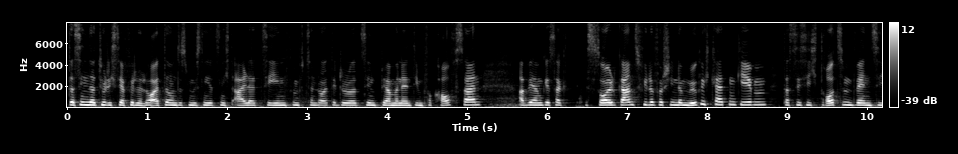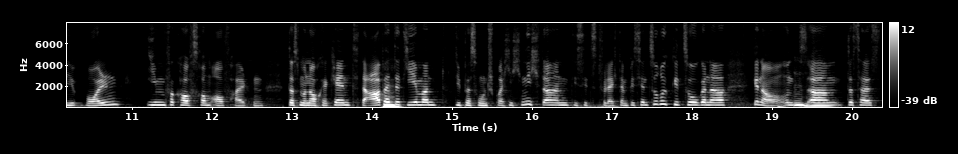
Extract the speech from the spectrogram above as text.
da sind natürlich sehr viele Leute und es müssen jetzt nicht alle 10, 15 Leute, die dort sind, permanent im Verkauf sein. Aber wir haben gesagt, es soll ganz viele verschiedene Möglichkeiten geben, dass sie sich trotzdem, wenn sie wollen, im Verkaufsraum aufhalten. Dass man auch erkennt, da arbeitet mhm. jemand, die Person spreche ich nicht an, die sitzt vielleicht ein bisschen zurückgezogener. Genau. Und mhm. ähm, das heißt,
